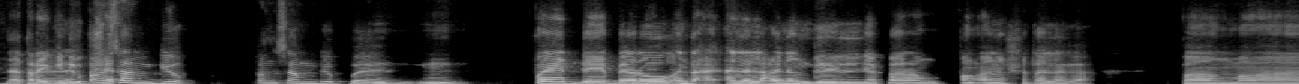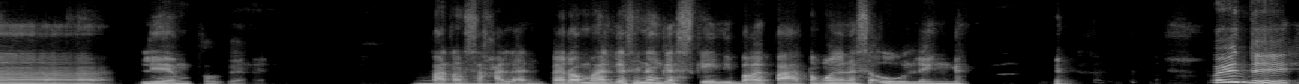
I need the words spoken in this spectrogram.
Natry, hindi ko pa pang siya... samgyup? Pang samgyup ba yan? Mm, Pwede, Yung pero ang, ang lalaki ng grill niya parang pang ano siya talaga. Pang mga liempo, ganun. Parang Hmm. sa kalan. Pero mahal kasi ng gas kayo, hindi ba kayo patong ko na lang sa uling? Pwede.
